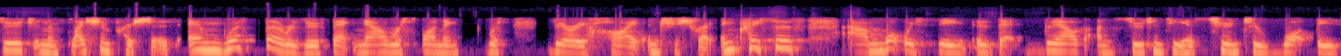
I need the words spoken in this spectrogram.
surge in inflation pressures, and with the Reserve Bank now responding with very high interest rate increases, um, what we're seeing is that now the uncertainty has turned to what these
